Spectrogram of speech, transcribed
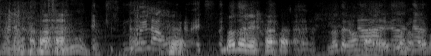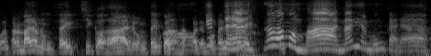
Como 14 minutos. Es un re laburo eso. No tenemos, no tenemos No, para revivir no, los mejores momentos. No armaron un tape, chicos, dale, un tape con los No, mejores ¿qué momentos. tape? No damos más, nadie armó un carajo.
